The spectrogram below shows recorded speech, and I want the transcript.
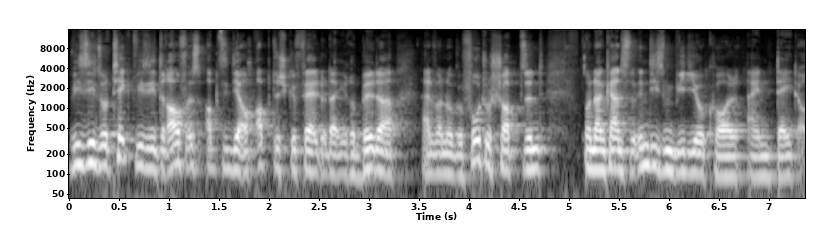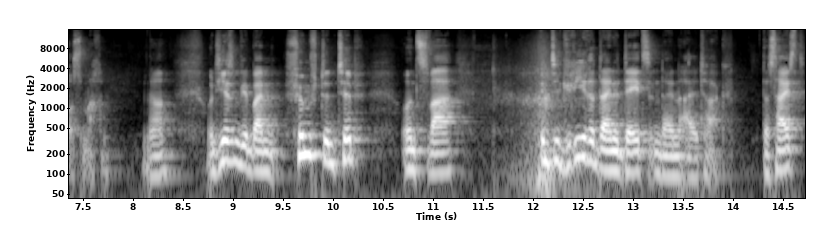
wie sie so tickt, wie sie drauf ist, ob sie dir auch optisch gefällt oder ihre Bilder einfach nur gefotoshoppt sind. Und dann kannst du in diesem Videocall ein Date ausmachen. Ja? Und hier sind wir beim fünften Tipp, und zwar integriere deine Dates in deinen Alltag. Das heißt,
